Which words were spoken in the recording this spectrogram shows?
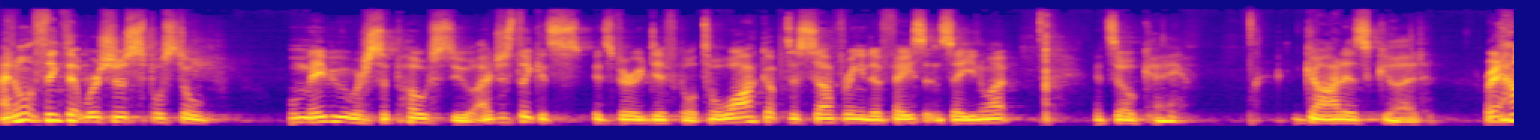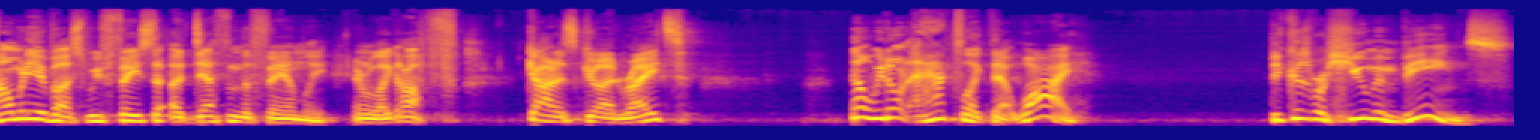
I don't think that we're just supposed to, well, maybe we're supposed to. I just think it's, it's very difficult to walk up to suffering and to face it and say, you know what? It's okay. God is good. Right? How many of us, we faced a death in the family and we're like, oh, God is good, right? No, we don't act like that. Why? Because we're human beings.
